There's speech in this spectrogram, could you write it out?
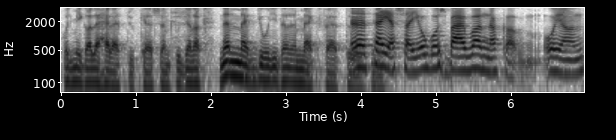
hogy még a lehelettükkel sem tudjanak nem meggyógyítani, hanem megfertőzni. Teljesen jogos, bár vannak olyan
